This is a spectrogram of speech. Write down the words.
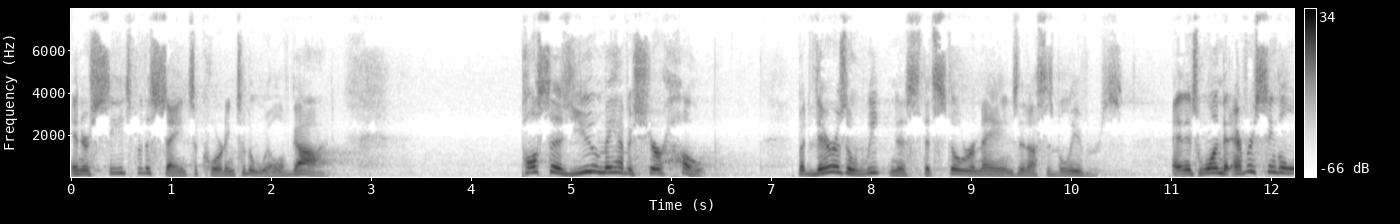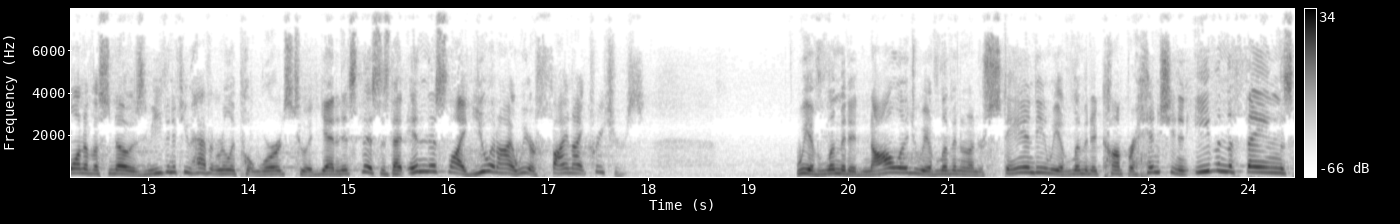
intercedes for the saints according to the will of God. Paul says, You may have a sure hope but there is a weakness that still remains in us as believers. And it's one that every single one of us knows, even if you haven't really put words to it yet. And it's this is that in this life, you and I, we are finite creatures. We have limited knowledge, we have limited understanding, we have limited comprehension, and even the things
